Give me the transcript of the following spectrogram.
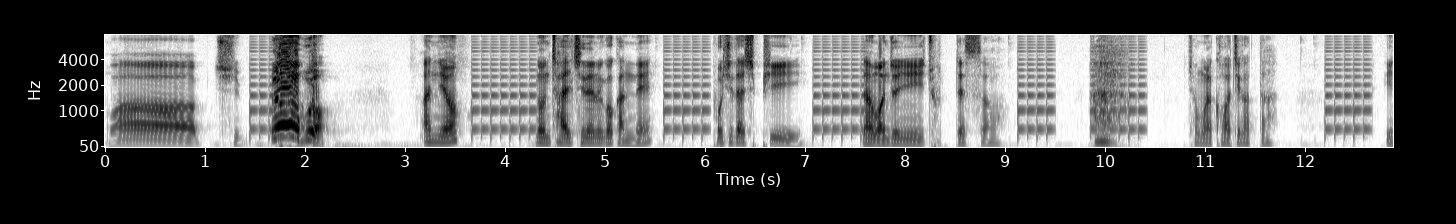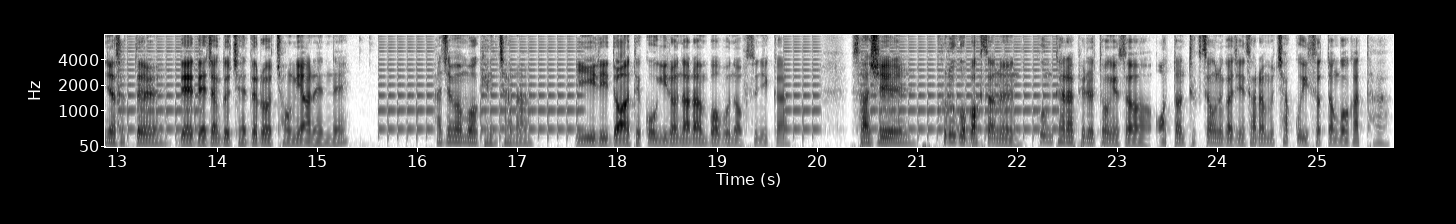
와, 집. 야, 뭐야! 안녕? 넌 잘 지내는 것 같네? 보시다시피 난 완전히 좆됐어. 하, 정말 거지 같다. 이 녀석들 내 내장도 제대로 정리 안 했네. 하지만 뭐 괜찮아. 이 일이 너한테 꼭 일어나라는 법은 없으니까. 사실 크루고 박사는 꿈 테라피를 통해서 어떤 특성을 가진 사람을 찾고 있었던 것 같아.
